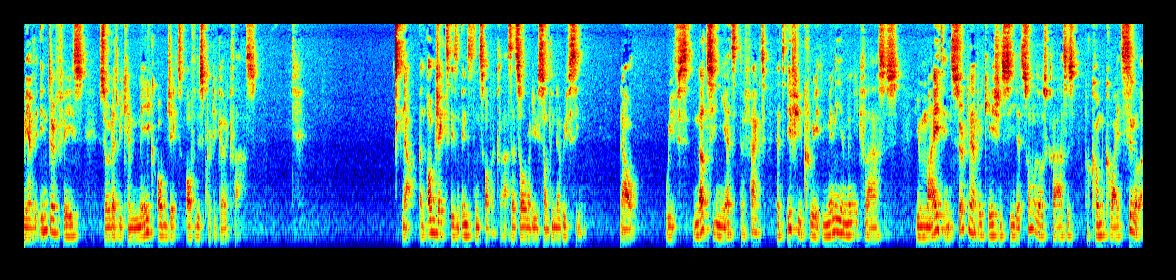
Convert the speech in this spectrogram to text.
we have the interface so that we can make objects of this particular class. Now, an object is an instance of a class. That's already something that we've seen. Now, we've not seen yet the fact that if you create many and many classes, you might in certain applications see that some of those classes become quite similar.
